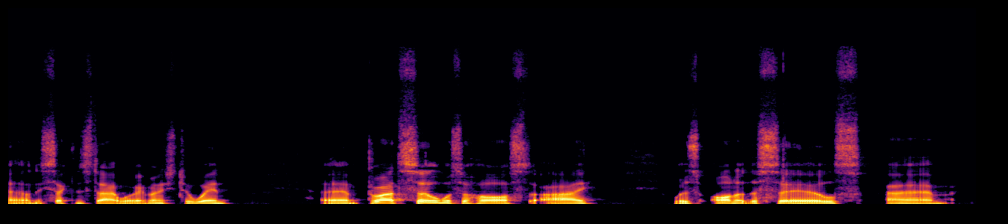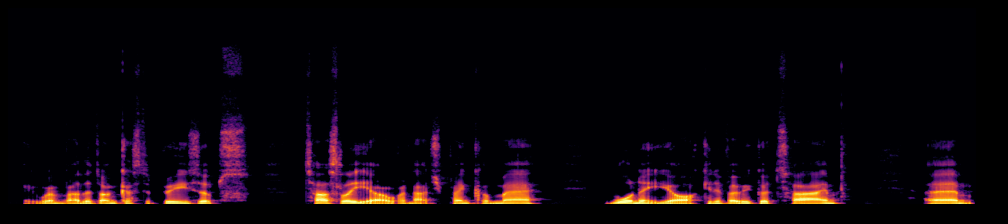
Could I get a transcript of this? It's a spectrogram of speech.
uh, on its second start where he managed to win. Um, Bradsell was a horse that I was on at the sales. Um, it went by the Doncaster Breeze Ups. Tasleet over Nachipenko Mare won at York in a very good time. Um,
